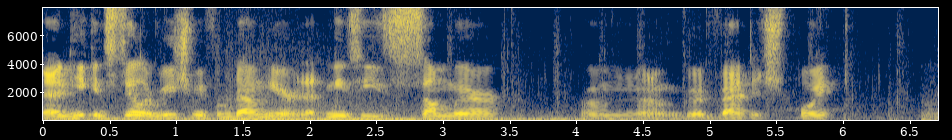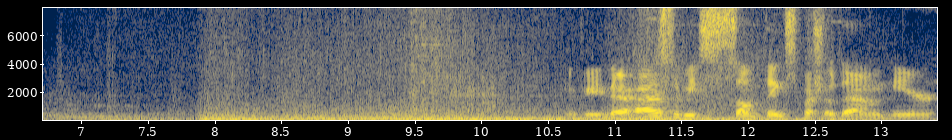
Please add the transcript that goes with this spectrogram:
And he can still reach me from down here. That means he's somewhere from, a good vantage point. Okay, there has to be something special down here.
